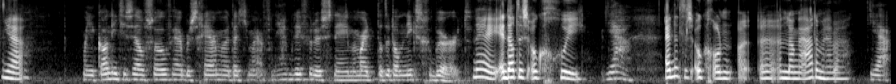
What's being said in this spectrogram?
Ja, Maar je kan niet jezelf zo ver beschermen dat je maar van... ja, ik moet even rust nemen. Maar dat er dan niks gebeurt. nee. En dat is ook groei. Ja, En het is ook gewoon eh, eh, een lange adem hebben. ja,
